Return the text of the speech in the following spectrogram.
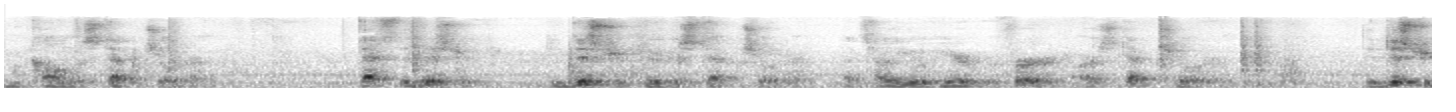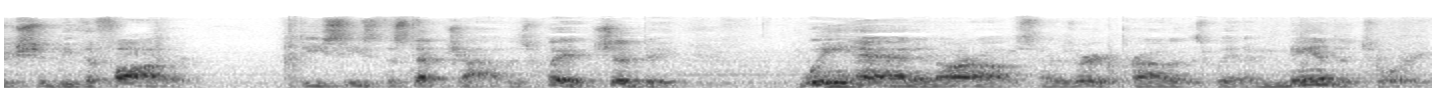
We call them the stepchildren. That's the district. The district are the stepchildren. That's how you hear it referred, our stepchildren. The district should be the father. DC's the stepchild, is the way it should be. We had in our office, and I was very proud of this, we had a mandatory,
